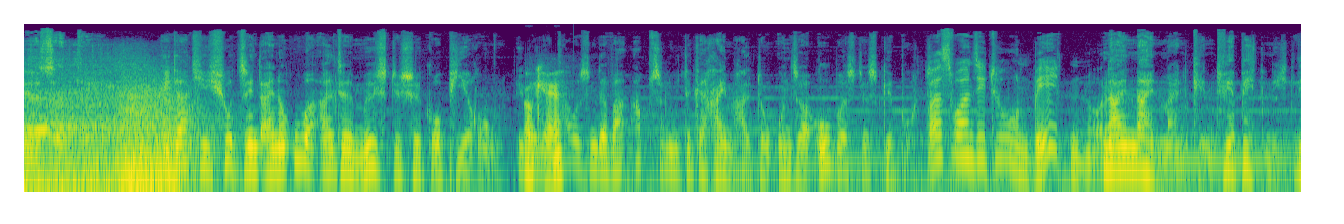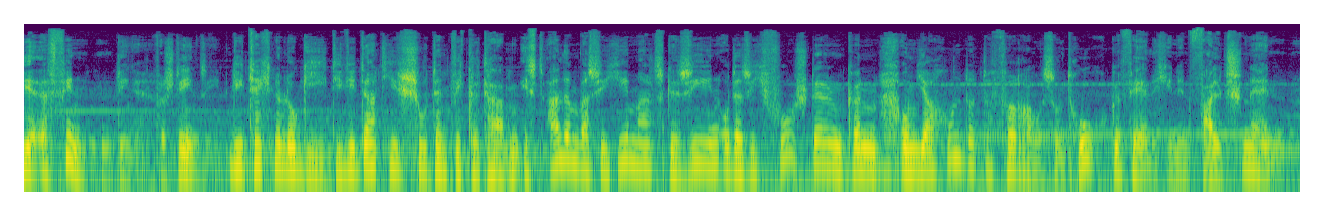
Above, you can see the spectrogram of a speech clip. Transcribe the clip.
Wer sind die? Die Dati Shut sind eine uralte mystische Gruppierung. Über Okay. Jahrtausende war absolute Geheimhaltung unser oberstes Gebot. Was wollen Sie tun? Beten, oder? Nein, nein, mein Kind, wir beten nicht. Wir erfinden Dinge, verstehen Sie? Die Technologie, die die Dati Shoot entwickelt haben, ist allem, was Sie jemals gesehen oder sich vorstellen können, um Jahrhunderte voraus und hochgefährlich in den falschen Händen.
